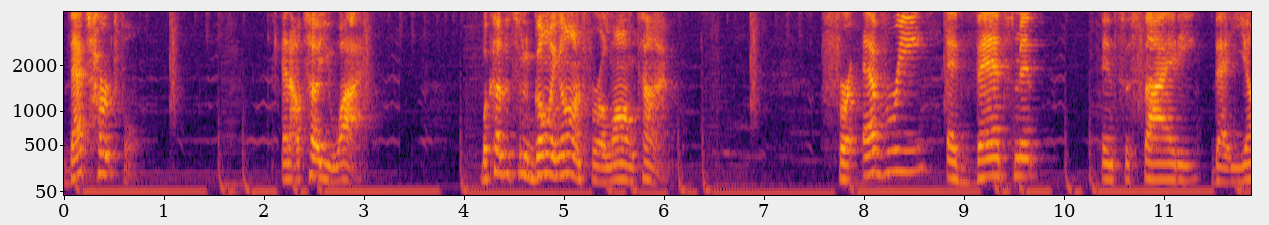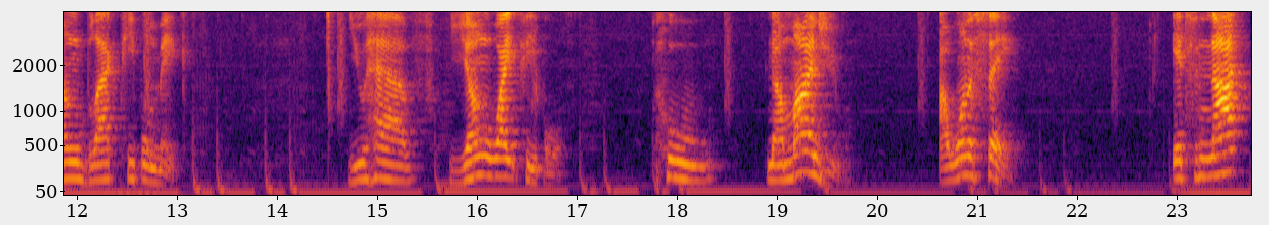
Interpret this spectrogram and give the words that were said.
That's hurtful. And I'll tell you why because it's been going on for a long time. For every advancement in society that young black people make, you have young white people who, now mind you, I want to say, it's not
